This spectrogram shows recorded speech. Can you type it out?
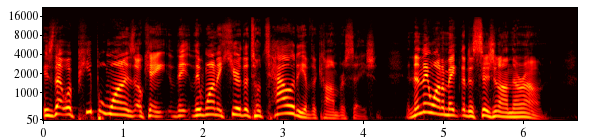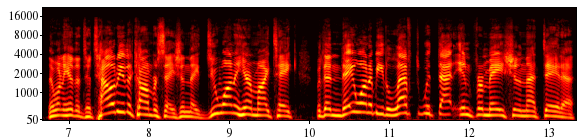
is that what people want is okay, they, they want to hear the totality of the conversation. And then they want to make the decision on their own. They want to hear the totality of the conversation. They do want to hear my take, but then they want to be left with that information and that data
